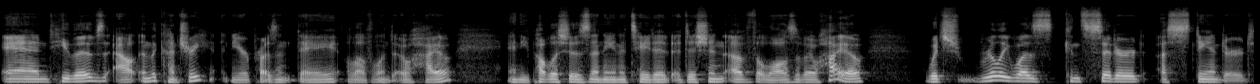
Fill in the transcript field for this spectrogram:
and he lives out in the country near present day Loveland, Ohio. And he publishes an annotated edition of the Laws of Ohio, which really was considered a standard.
